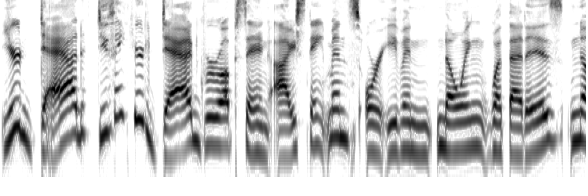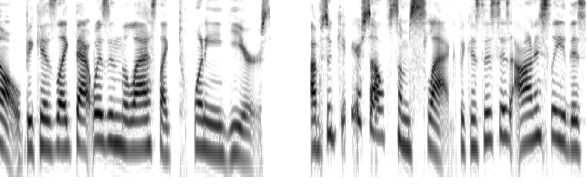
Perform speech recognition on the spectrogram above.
your dad, do you think your dad grew up saying I statements or even knowing what that is? No, because like that was in the last like 20 years. Um, so give yourself some slack because this is honestly this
